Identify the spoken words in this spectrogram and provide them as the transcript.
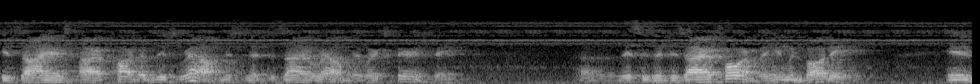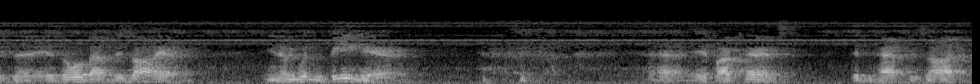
desires are part of this realm. This is a desire realm that we're experiencing. Uh, this is a desire form. The human body is uh, is all about desire. You know, we wouldn't be here uh, if our parents didn't have desire.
